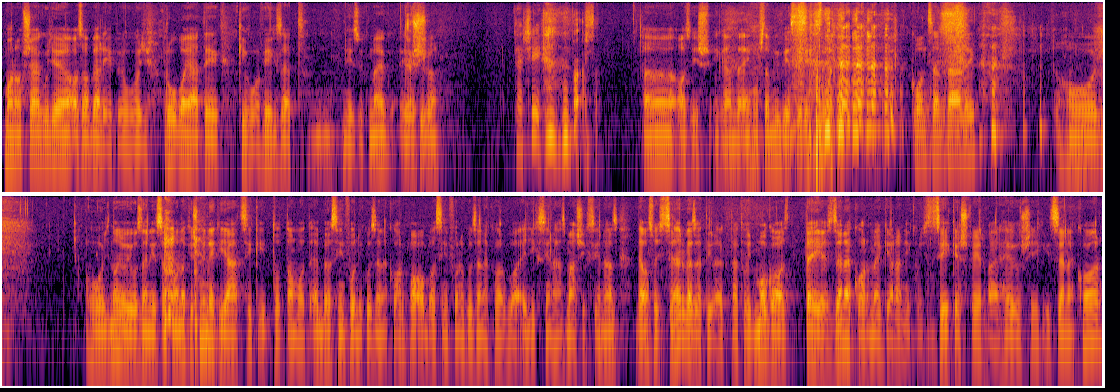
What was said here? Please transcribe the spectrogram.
Manapság ugye az a belépő, hogy próbajáték, ki hol végzett, nézzük meg. Tesi? És, Tesi? Persze. Az is, igen, de én most a művészi részre koncentrálnék, hogy hogy nagyon jó zenészek vannak, és mindenki játszik itt, ott, ott, ebbe a szimfonikus zenekarba, abba a szimfonikus zenekarba, egyik színház, másik színház, de az, hogy szervezetileg, tehát hogy maga az teljes zenekar megjelenik, hogy Székesfehérvár helyőrségi zenekar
